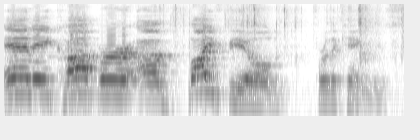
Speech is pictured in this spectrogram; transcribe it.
and a copper of Byfield for the Kings.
